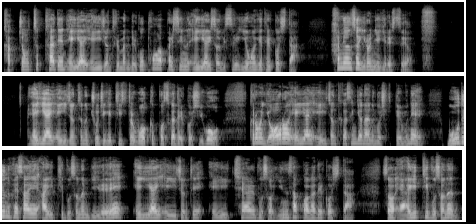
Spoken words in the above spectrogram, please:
각종 특화된 AI 에이전트를 만들고 통합할 수 있는 AI 서비스를 이용하게 될 것이다. 하면서 이런 얘기를 했어요. AI 에이전트는 조직의 디지털 워크포스가 될 것이고, 그러면 여러 AI 에이전트가 생겨나는 것이기 때문에 모든 회사의 IT 부서는 미래의 AI 에이전트의 HR 부서, 인사과가 될 것이다. 그래서 IT 부서는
